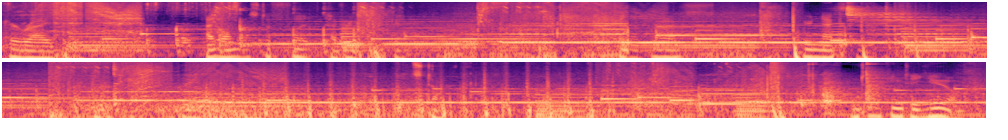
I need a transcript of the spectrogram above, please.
water rises at almost a foot every second. And it has your neck. It's dark. I'm talking to you.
